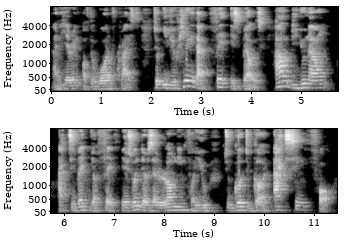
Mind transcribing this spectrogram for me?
and hearing of the word of Christ. So if you hear that faith is built, how do you now activate your faith? is when there's a longing for you to go to God, asking for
